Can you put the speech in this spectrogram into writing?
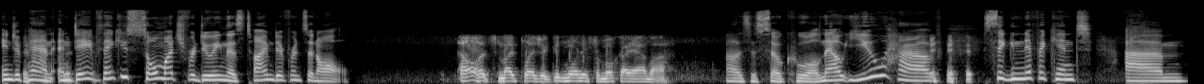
in Japan. and Dave, thank you so much for doing this, time difference and all. Oh, it's my pleasure. Good morning from Okayama. Oh, this is so cool. Now, you have significant um,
